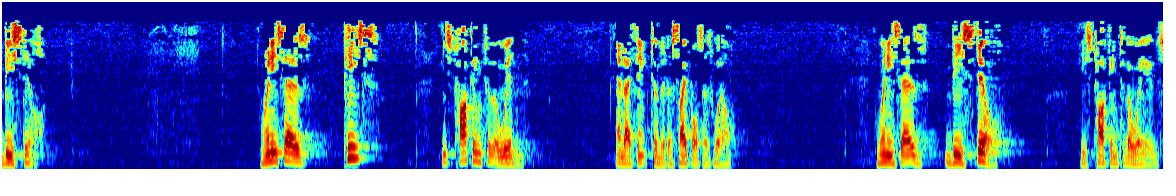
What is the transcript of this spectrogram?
be still. When he says, peace, he's talking to the wind. And I think to the disciples as well. When he says, be still, he's talking to the waves.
